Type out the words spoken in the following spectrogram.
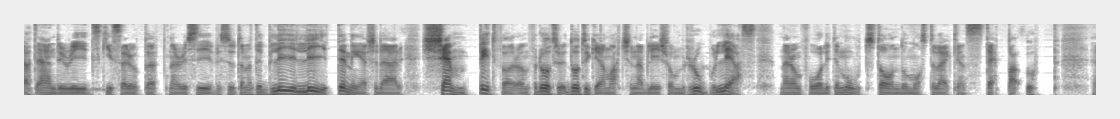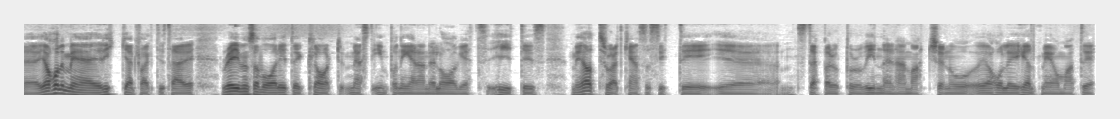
att Andy Reid skissar upp öppna receivers, utan att det blir lite mer sådär kämpigt för dem, för då, då tycker jag matcherna blir som roligast, när de får lite motstånd och måste verkligen steppa upp. Eh, jag håller med Rickard faktiskt här. Ravens har varit det klart mest imponerande laget hittills, men jag tror att Kansas City eh, steppar upp och vinner den här matchen och jag håller helt med om att det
